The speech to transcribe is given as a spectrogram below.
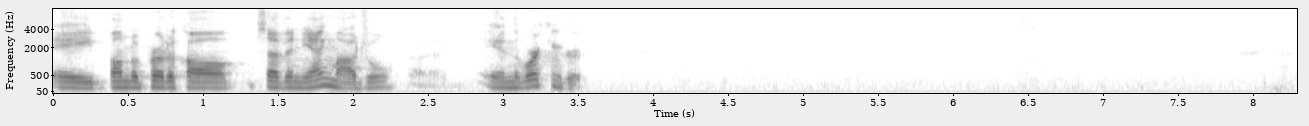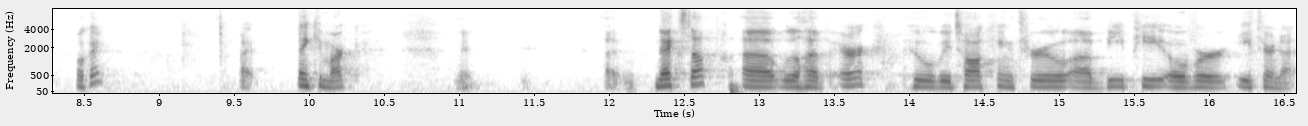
a bundle protocol 7 Yang module in the working group? Okay. Thank you, Marc. Uh, next up, uh, we'll have Erik, who will be talking through uh, BP over Ethernet.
